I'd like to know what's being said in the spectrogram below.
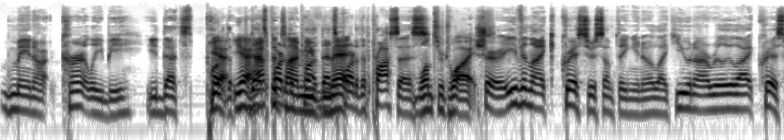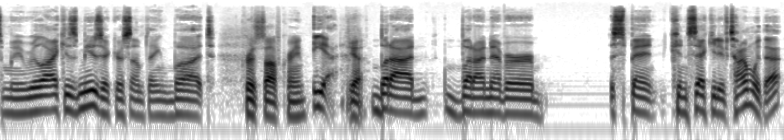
may not currently be. You, that's part Yeah, of the, yeah, That's the part time of the pro- that's part of the process. once or twice Sure, even like Chris or something, you know, like you and I really like Chris and we really like his music or something, but Christoph Crane yeah. Yeah. But I but I never spent consecutive time with that,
